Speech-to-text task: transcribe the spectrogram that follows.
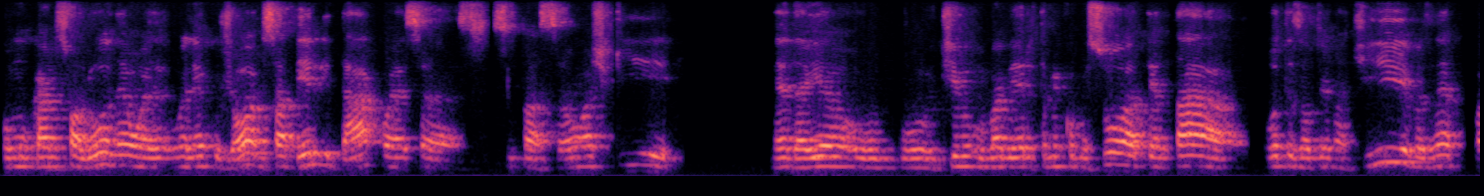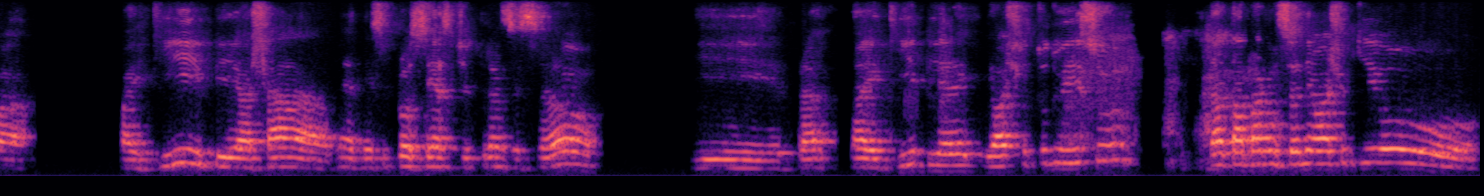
como o Carlos falou, né, elenco jovem, saber lidar com essa situação, acho que né, daí o, o time, o Barbieri também começou a tentar outras alternativas, né, para a equipe, achar né, nesse processo de transição e para a equipe. Eu acho que tudo isso está tá bagunçando. Eu acho que o,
